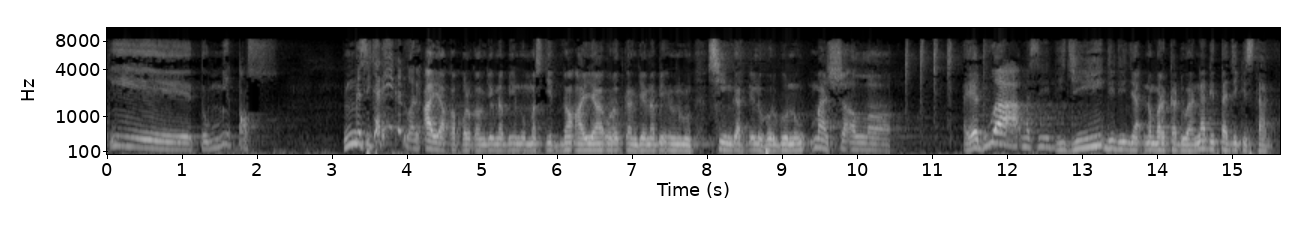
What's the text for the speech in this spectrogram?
itu mitos. Nges dijadikan kuari. Ayah kapal kanjeng Nabi Nuh masjidna ayah urut kanjeng Nabi Nuh. Singgah di luhur gunung. Masya Allah. Ayah dua masih hiji didinya nomor kedua na di Tajikistan.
